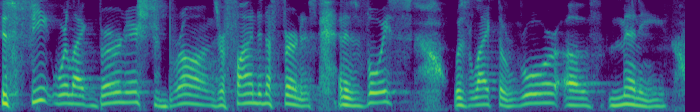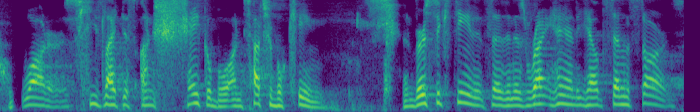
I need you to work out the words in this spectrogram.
His feet were like burnished bronze, refined in a furnace. And his voice was like the roar of many waters. He's like this unshakable, untouchable king. In verse 16, it says, In his right hand he held seven stars,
